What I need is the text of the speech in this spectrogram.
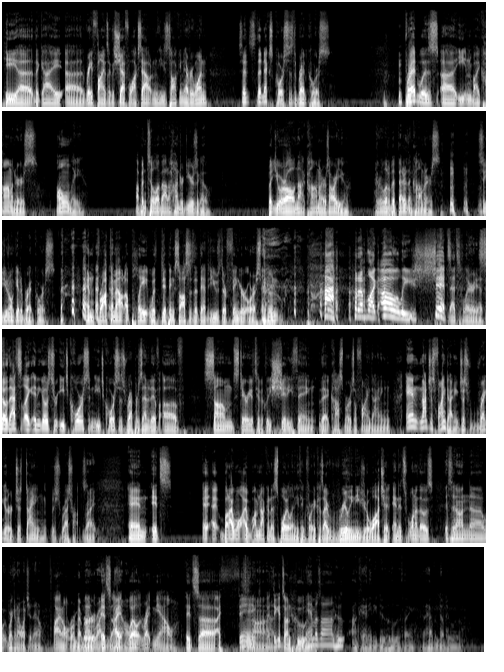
He, uh, the guy, uh, Ralph Fiennes like the chef walks out and he's talking to everyone. Says the next course is the bread course. bread was uh, eaten by commoners only up until about a hundred years ago. But you are all not commoners, are you? You're a little bit better than commoners, so you don't get a bread course. and brought them out a plate with dipping sauces that they had to use their finger or a spoon. and I'm like, holy shit! That's hilarious. So that's like, and he goes through each course, and each course is representative of some stereotypically shitty thing that customers of fine dining, and not just fine dining, just regular, just dining, just restaurants, right. and it's. I- I- but I won't. I, I'm not going to spoil anything for you because I really need you to watch it. And it's one of those Is it on? Uh, where can I watch it now? I don't remember. Right it's I well, right meow. It's uh, I think I think it's on Hulu. Amazon. Hulu. Okay, I need to do a Hulu thing. I haven't done Hulu.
